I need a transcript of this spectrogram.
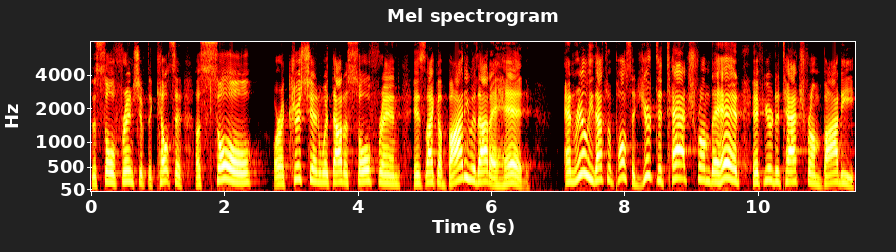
the soul friendship. The Celt said, a soul or a Christian without a soul friend is like a body without a head. And really, that's what Paul said. You're detached from the head if you're detached from body,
